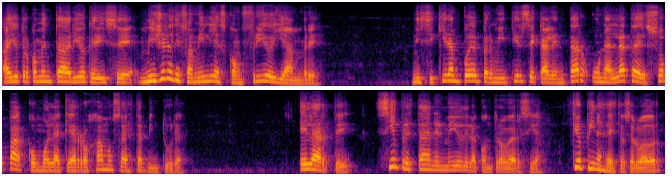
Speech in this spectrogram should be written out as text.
hay otro, comentario que dice, millones de familias con frío y hambre. Ni siquiera pueden permitirse calentar una lata de sopa como la que arrojamos a esta pintura. El arte siempre está en el medio de la controversia. ¿Qué opinas de esto, Salvador?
